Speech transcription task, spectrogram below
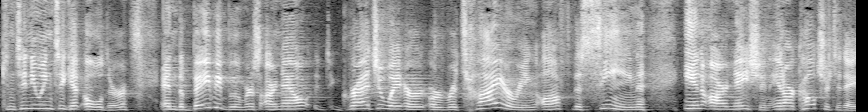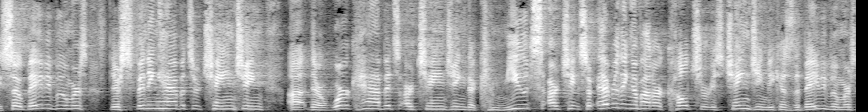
continuing to get older, and the baby boomers are now graduate or, or, retiring off the scene in our nation, in our culture today. So, baby boomers, their spending habits are changing, uh, their work habits are changing, their commutes are changing. So, everything about our culture is changing because the baby boomers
